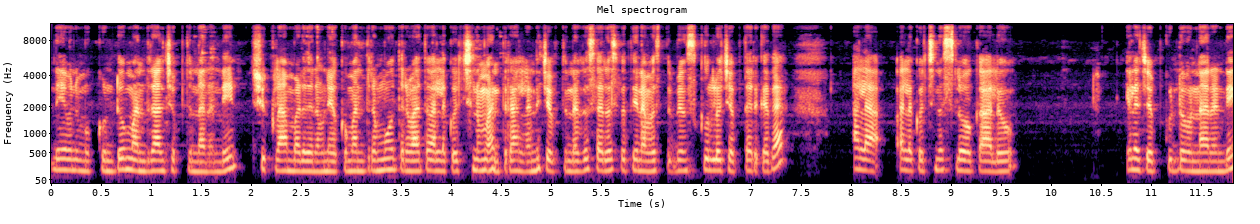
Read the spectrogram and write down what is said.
దేవుని ముక్కుంటూ మంత్రాలు చెప్తున్నారండి. శుక్లాంబరదనం అనే ఒక మంత్రము తర్వాత వాళ్ళకి వచ్చిన మంత్రాలన్నీ చెప్తున్నారు. సరస్వతి నమస్తుభ్యం స్కూల్లో చెప్తారు కదా. అలా వాళ్ళకు వచ్చిన శ్లోకాలు ఇలా చెప్పుకుంటూ ఉన్నారండి.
